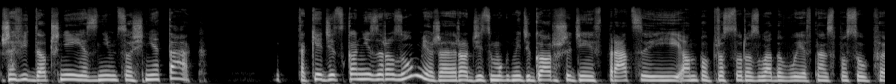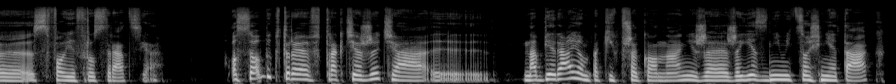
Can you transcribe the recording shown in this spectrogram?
Że widocznie jest z nim coś nie tak. Takie dziecko nie zrozumie, że rodzic mógł mieć gorszy dzień w pracy i on po prostu rozładowuje w ten sposób e, swoje frustracje. Osoby, które w trakcie życia e, nabierają takich przekonań, że, że jest z nimi coś nie tak,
